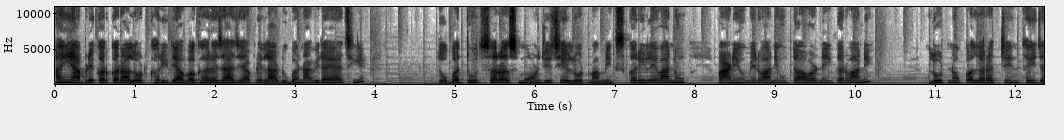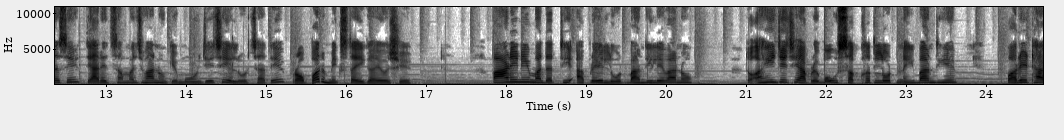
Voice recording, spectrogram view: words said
અહીં આપણે કરકરા લોટ ખરીદ્યા વગર જ આજે આપણે લાડુ બનાવી રહ્યા છીએ. તો બધું જ સરસ મોણ જે છે લોટમાં મિક્સ કરી લેવાનું. પાણી ઉમેરવાની ઉતાવળ નહીં કરવાની. લોટનો કલર જ ચેન્જ થઈ જશે. ત્યારે જ સમજવાનું કે મોણ જે છે લોટ સાથે પ્રોપર મિક્સ થઈ ગયો છે. પાણીની મદદથી આપણે લોટ બાંધી લેવાનો. તો અહીં જે છે આપણે બહુ સખત લોટ નહીં બાંધીએ. પરેઠા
